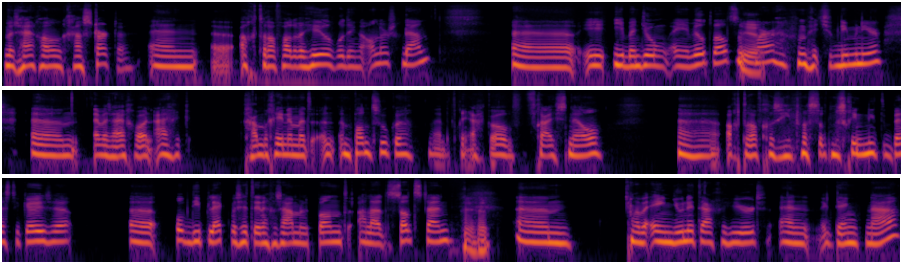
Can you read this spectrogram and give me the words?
we zijn gewoon gaan starten. En eh, achteraf hadden we heel veel dingen anders gedaan. Eh, je, je bent jong en je wilt wat, zeg maar. Een beetje op die manier. Ehm, en we zijn gewoon eigenlijk gaan beginnen met een, een pand zoeken. Nou, dat ging eigenlijk wel vrij snel. Eh, achteraf gezien was dat misschien niet de beste keuze op die plek. We zitten in een gezamenlijk pand à la de stadstuin. Ehm, we hebben één unit daar gehuurd. En ik denk na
